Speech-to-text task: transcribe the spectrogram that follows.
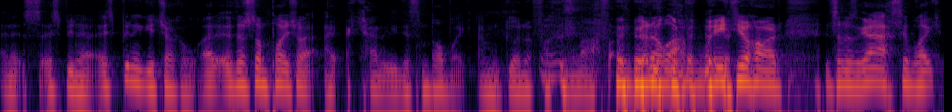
And it's it's been a it's been a good chuckle. I, there's some points where I, I can't read this in public. I'm gonna fucking laugh. I'm gonna laugh way too hard. And someone's gonna ask him like,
